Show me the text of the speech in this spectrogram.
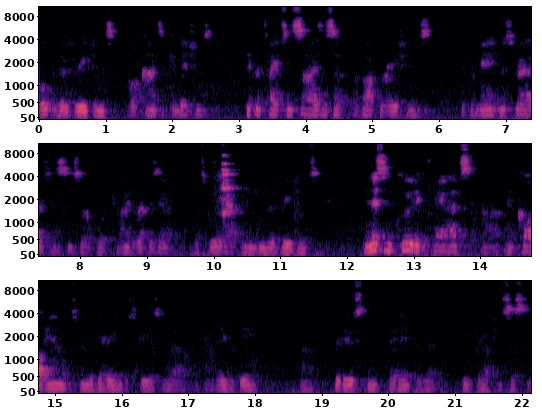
over those regions, all kinds of conditions, different types and sizes of, of operations, different management strategies and so forth, trying to represent what's really happening in those regions. And this included calves uh, and cull animals from the dairy industry as well, and how they were being produced and fed into the beef production system.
